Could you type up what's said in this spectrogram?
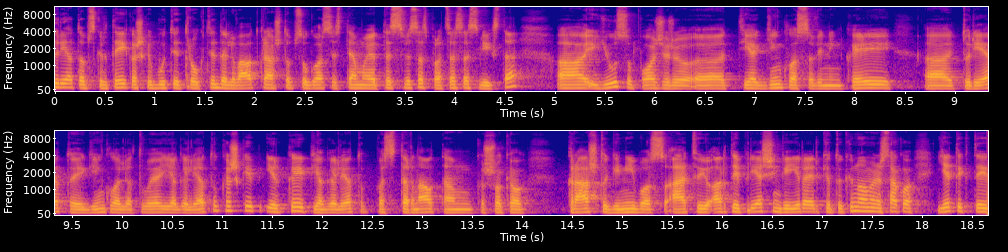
turėtų apskritai kažkaip būti įtraukti, dalyvauti krašto apsaugos sistemoje, tas visas procesas vyksta. Jūsų požiūriu, tie ginklo savininkai, turėtojai ginklo Lietuvoje, jie galėtų kažkaip ir kaip jie galėtų pasitarnauti tam kažkokio krašto gynybos atveju, ar tai priešingai yra ir kitokių nuomonių, sako, jie tik tai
